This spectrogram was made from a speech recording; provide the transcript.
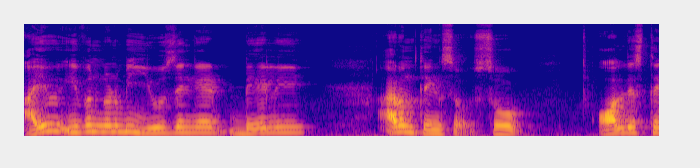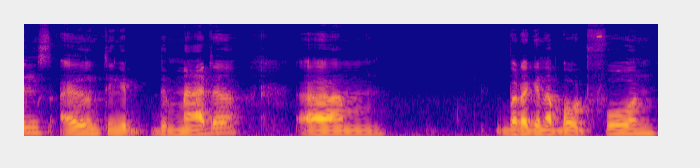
are you even going to be using it daily? I don't think so. So all these things i don't think it they matter. Um, but again about phone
